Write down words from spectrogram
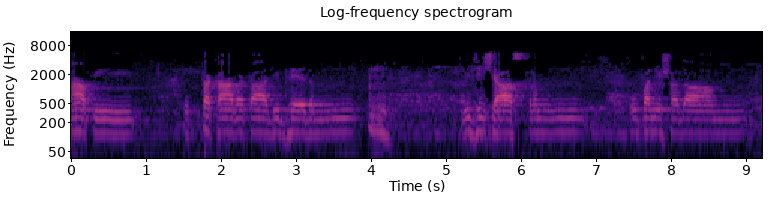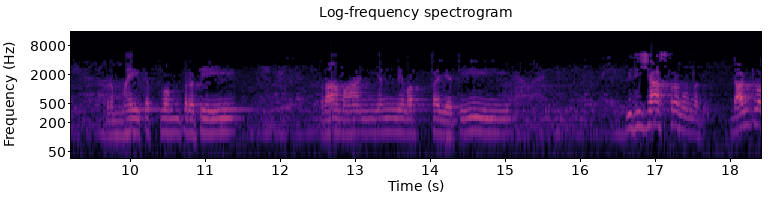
నాపి ఉక్తకారకాదిభేదం విధిశాస్త్రం ఉపనిషదాం బ్రహ్మైకత్వం ప్రతి ప్రామాణ్యం నివర్తయతి. విధిశాస్త్రం ఉన్నది. దాంట్లో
